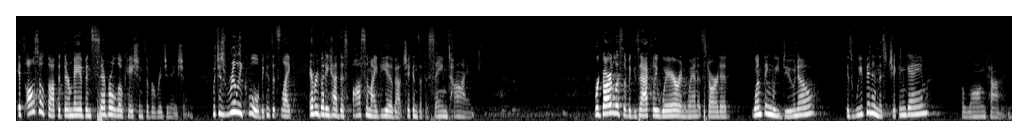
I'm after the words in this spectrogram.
it's also thought that there may have been several locations of origination, which is really cool because it's like everybody had this awesome idea about chickens at the same time. Regardless of exactly where and when it started, one thing we do know is we've been in this chicken game a long time.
